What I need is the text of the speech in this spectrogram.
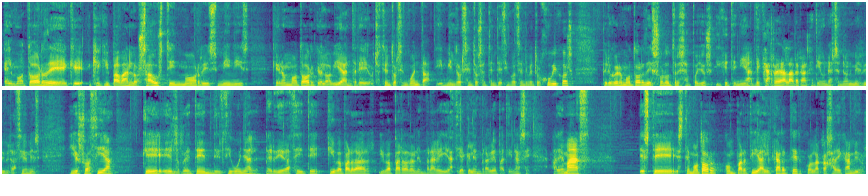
El motor de, que, equipaban los Austin, Morris, Minis, que era un motor que lo había entre 850 y 1275 centímetros cúbicos, pero que era un motor de solo tres apoyos y que tenía de carrera larga, que tenía unas enormes vibraciones. Y eso hacía que el retén del cigüeñal perdiera aceite que iba a parar, iba a parar al embrague y hacía que el embrague patinase. Además, este, este, motor compartía el cárter con la caja de cambios.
